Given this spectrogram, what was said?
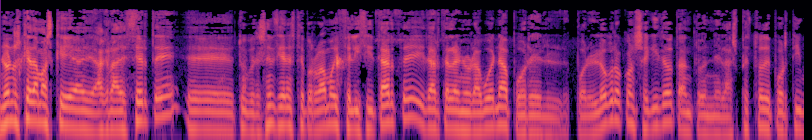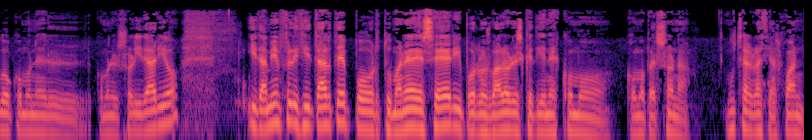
No nos queda más que eh, agradecerte eh, tu presencia en este programa y felicitarte y darte la enhorabuena por el, por el logro conseguido tanto en el aspecto deportivo como en el, como en el solidario y también felicitarte por tu manera de ser y por los valores que tienes como, como persona. Muchas gracias, Juan.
